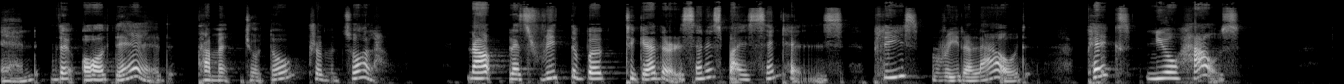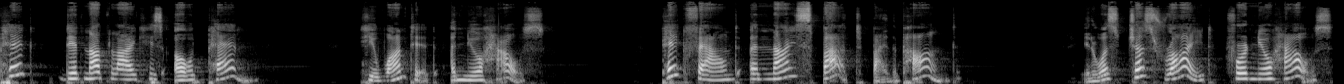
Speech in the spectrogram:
And they all did，他们就都这么做了。Now let's read the book together, sentence by sentence. Please read aloud. Pig's new house. Pig did not like his old pen. He wanted a new house. Pig found a nice spot by the pond. It was just right for a new house.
